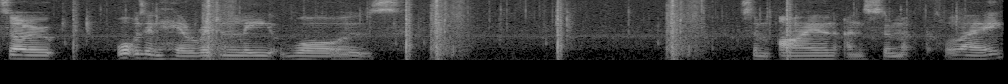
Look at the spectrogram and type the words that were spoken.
So, what was in here originally was some iron and some clay.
